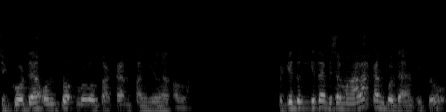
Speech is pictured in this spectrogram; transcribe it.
digoda untuk melupakan panggilan Allah. Begitu kita bisa mengalahkan godaan itu,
